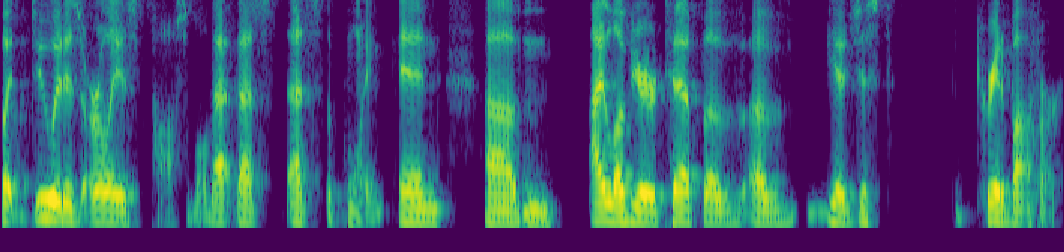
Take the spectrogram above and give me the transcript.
but do it as early as possible that that's that's the point and um I love your tip of of you know just create a buffer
